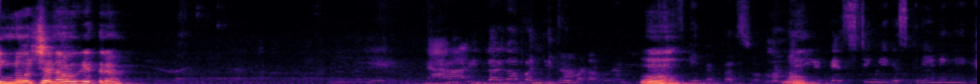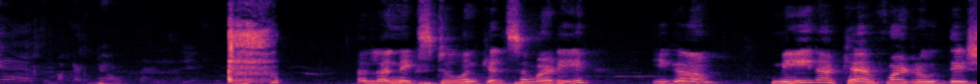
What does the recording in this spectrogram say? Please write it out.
ಇನ್ನೂರು ಜನ ಹೋಗಿದ್ರ? ಅಲ್ಲ ನೆಕ್ಸ್ಟ್ ಒಂದು ಕೆಲಸ ಮಾಡಿ. ಈಗ ಮೇನ್ ಆ ಕ್ಯಾಂಪ್ ಮಾಡಿರೋ ಉದ್ದೇಶ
